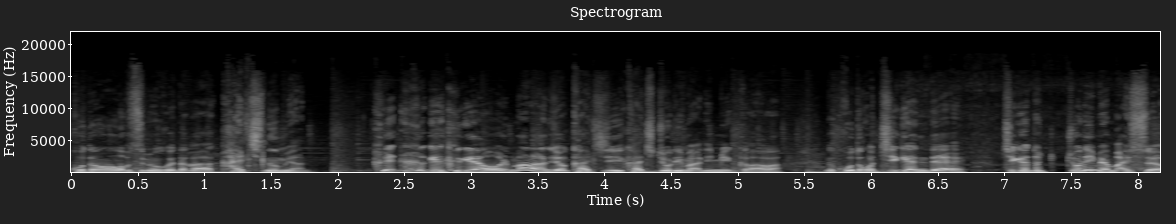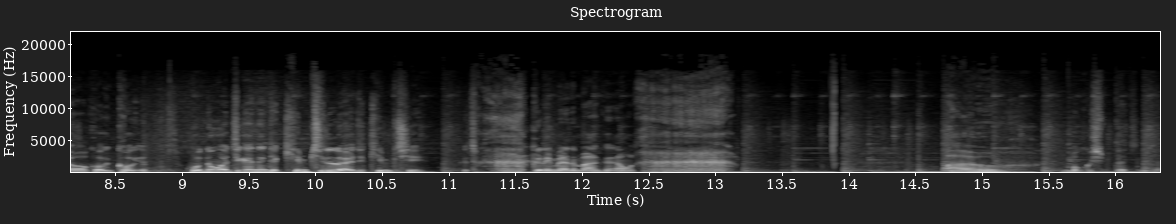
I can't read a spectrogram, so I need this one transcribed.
고등어 없으면 거기다가 갈치 넣으면 그, 그게 그게 얼마나 저 갈치 갈치 조림 아닙니까? 고등어 찌개인데 찌개도 졸이면 맛있어요. 거기 거기 고등어 찌개는 이제 김치를 넣어야지 김치. 쫙 끓이면은 막 그냥 하, 아유 먹고 싶다 진짜.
